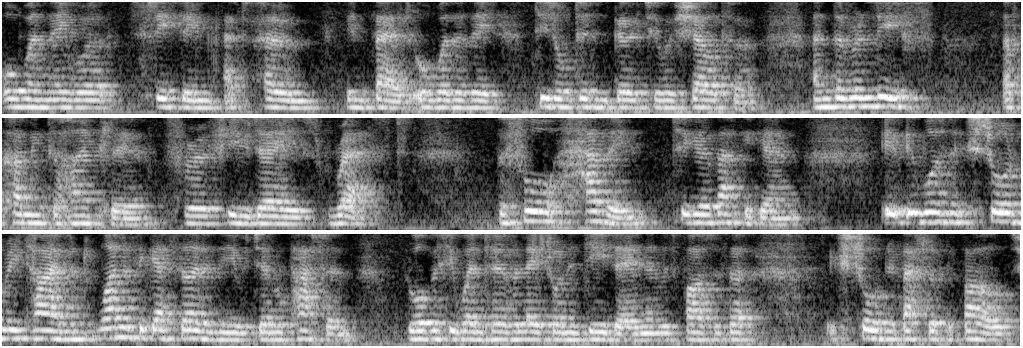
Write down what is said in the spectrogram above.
or when they were sleeping at home in bed, or whether they did or didn't go to a shelter. And the relief of coming to Highclere for a few days rest before having to go back again. It, it was an extraordinary time, and one of the guests earlier in the year was General Patton, who obviously went over later on in D-Day and then was part of the extraordinary Battle of the Bulge,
